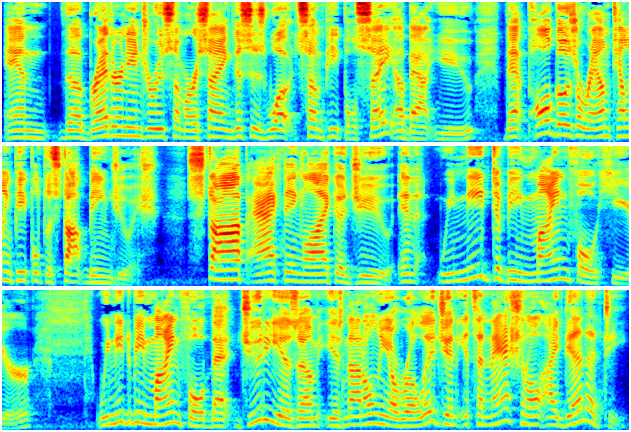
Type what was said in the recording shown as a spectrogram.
and the brethren in Jerusalem are saying this is what some people say about you, that Paul goes around telling people to stop being Jewish. Stop acting like a Jew. And we need to be mindful here. We need to be mindful that Judaism is not only a religion, it's a national identity.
